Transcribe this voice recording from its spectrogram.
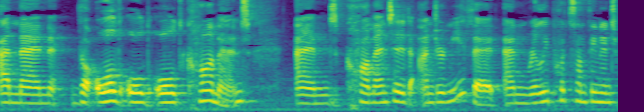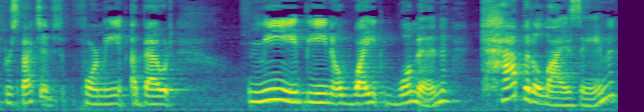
and then the old, old, old comment and commented underneath it and really put something into perspective for me about me being a white woman capitalizing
